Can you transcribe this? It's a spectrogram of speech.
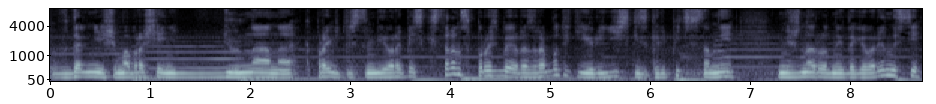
в дальнейшем обращении Дюнана к правительствам европейских стран с просьбой разработать и юридически закрепить основные международные договоренности,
